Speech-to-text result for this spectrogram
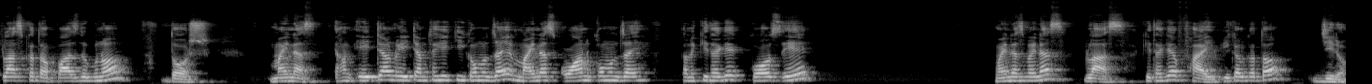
প্লাস কত? পাঁচ দুগুণ দশ। মাইনাস এখন এই টার্ম এই টার্ম থেকে কি কমন যায়? মাইনাস ওয়ান কমন যায়। তাহলে কি থাকে? Cos A minus minus plus কি থাকে? ফাইভ ইকাল কত? জিরো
